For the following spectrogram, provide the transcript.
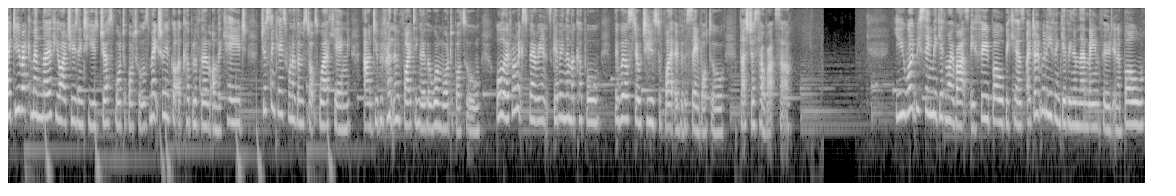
I do recommend though if you are choosing to use just water bottles, make sure you've got a couple of them on the cage just in case one of them stops working and to prevent them fighting over one water bottle. Although from experience, giving them a couple, they will still choose to fight over the same bottle. That's just how rats are. You won't be seeing me give my rats a food bowl because I don't believe in giving them their main food in a bowl.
